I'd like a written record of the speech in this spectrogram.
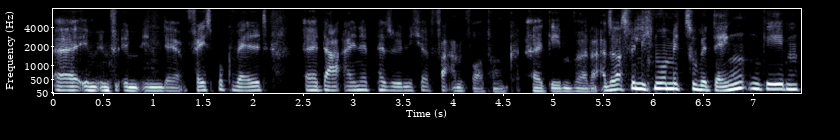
äh, im, im, in der Facebook-Welt äh, da eine persönliche Verantwortung äh, geben würde. Also das will ich nur mit zu bedenken geben,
